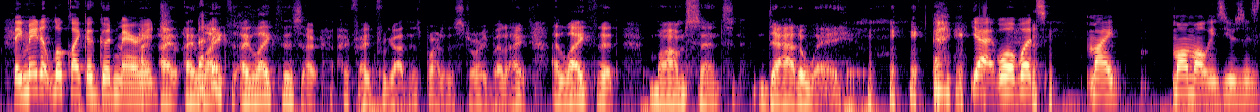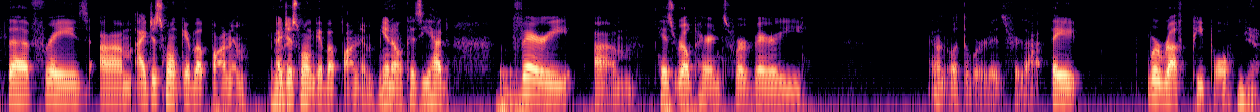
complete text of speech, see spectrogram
They made it look like a good marriage. I, I like I like this. I, I've, I'd forgotten this part of the story, but I, I like that mom sent dad away. yeah, well, what's my mom always uses the phrase, um, I just won't give up on him. I just won't give up on him, you know, because he had very, um, his real parents were very, I don't know what the word is for that. They were rough people. Yeah.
